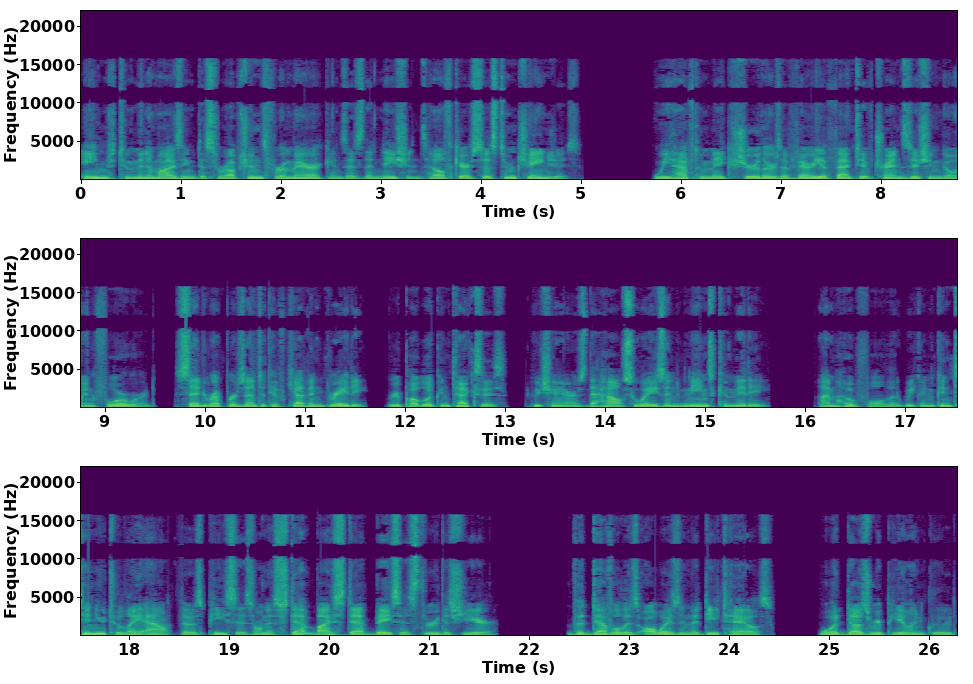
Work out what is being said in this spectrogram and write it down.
aimed to minimizing disruptions for Americans as the nation's healthcare system changes. We have to make sure there's a very effective transition going forward, said Representative Kevin Brady, Republican Texas, who chairs the House Ways and Means Committee. I'm hopeful that we can continue to lay out those pieces on a step-by-step -step basis through this year. The devil is always in the details. What does repeal include,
